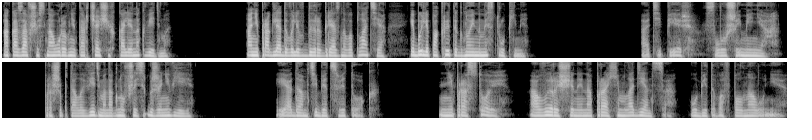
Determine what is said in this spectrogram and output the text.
оказавшись на уровне торчащих коленок ведьмы. Они проглядывали в дыры грязного платья и были покрыты гнойными струпьями. «А теперь слушай меня», — прошептала ведьма, нагнувшись к Женевьеве. «Я дам тебе цветок. Не простой, а выращенный на прахе младенца, убитого в полнолуние.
